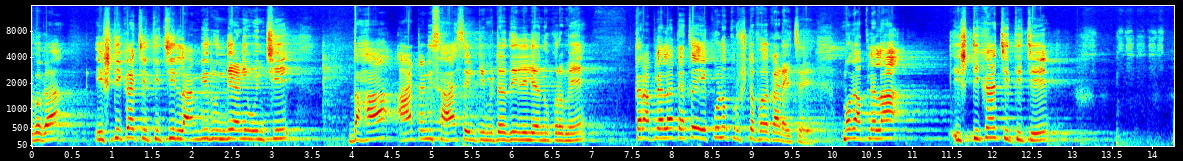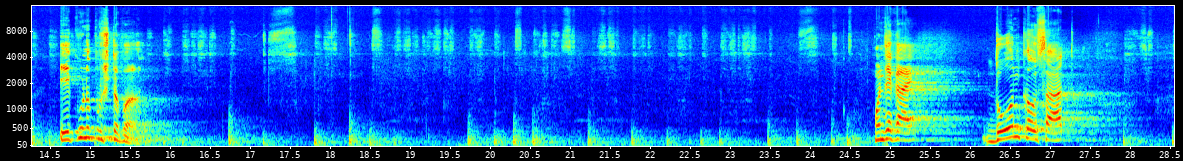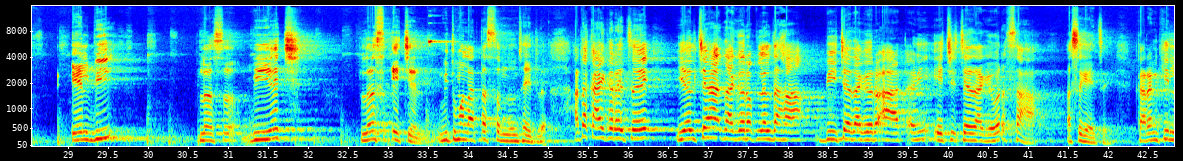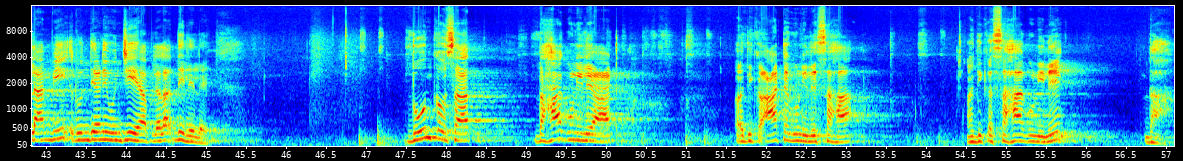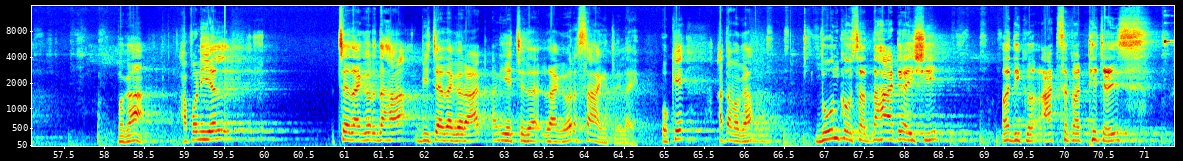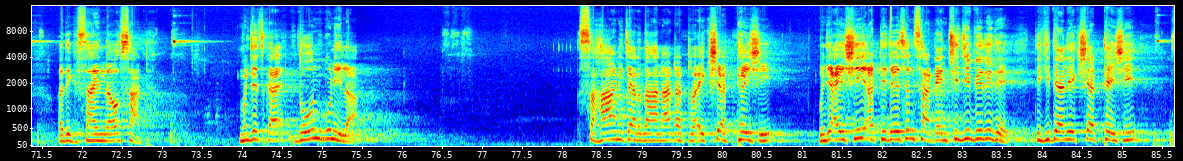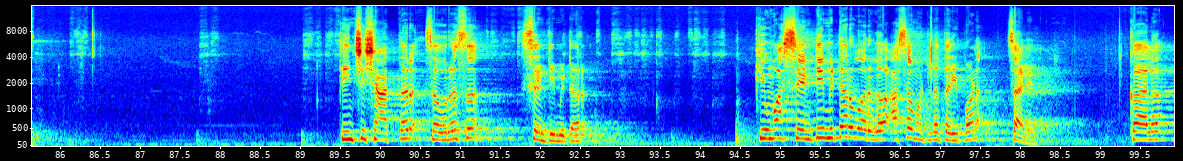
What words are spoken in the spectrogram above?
हे बघा इष्टिका चितीची लांबी रुंदी आणि उंची दहा आठ आणि सहा सेंटीमीटर दिलेली अनुक्रमे. तर आपल्याला त्याचं एकूण पृष्ठफळ काढायचं आहे मग आपल्याला इष्टिका चितीचे एकूण पृष्ठफळ. म्हणजे काय? दोन कवसात L B plus B H plus H L मी तुम्हाला आत्ताच समजून सांगितलं. आता काय करायचं आहे एलच्या जागेवर आपल्याला दहा बीच्या जागेवर आठ आणि एचच्या जागेवर सहा. असं घ्यायचं आहे कारण की लांबी रुंदी आणि उंची हे आपल्याला दिलेलं आहे. दोन कवसात दहा गुणिले आठ अधिक आठ गुणिले सहा अधिक सहा गुणिले दहा. बघा आपण यल च्या जागेवर दहा बीच्या जागेवर आठ आणि एचच्या जा जागेवर सहा घेतलेला आहे. ओके? आता बघा. दोन कवसात दहा आठ ऐंशी अधिक आठ सक अठ्ठेचाळीस अधिक सहा साठ. म्हणजेच काय? दोन गुणीला सहा आणि चार दहा आठ अठरा एकशे अठ्ठ्याऐंशी. म्हणजे ऐंशी अठ्ठेचाळीस आणि साठ यांची जी बेरीज आहे ती किती आली? एकशे अठ्ठ्याऐंशी. तीनशे शहात्तर चौरस सेंटीमीटर किंवा सेंटीमीटर वर्ग असं म्हटलं तरी पण चालेल. कळालं?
